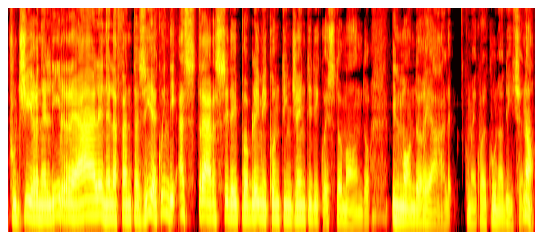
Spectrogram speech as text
fuggire nell'irreale, nella fantasia e quindi astrarsi dai problemi contingenti di questo mondo, il mondo reale, come qualcuno dice. No,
